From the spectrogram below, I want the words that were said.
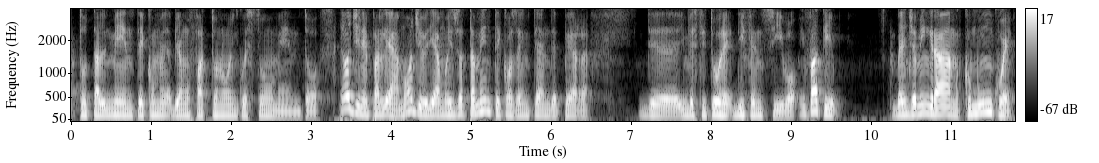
totalmente come abbiamo fatto noi in questo momento. E oggi ne parliamo, oggi vediamo esattamente cosa intende per de- investitore difensivo. Infatti Benjamin Graham comunque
